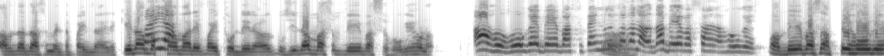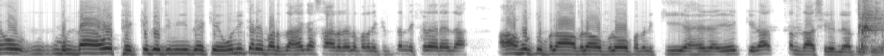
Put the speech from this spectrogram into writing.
ਆਪਦਾ 10 ਮਿੰਟ ਪੈਣਾ ਇਹਨੇ ਕਿਹੜਾ ਮੱਥਾ ਮਾਰੇ ਭਾਈ ਤੁਹਾਡੇ ਨਾਲ? ਤੁਸੀਂ ਤਾਂ ਬਸ ਬੇਬਸ ਹੋ ਗਏ ਹੁਣ। ਆਹੋ ਹੋ ਗਏ ਬੇਬਸ। ਤੈਨੂੰ ਹੀ ਹਾਂ। ਪਤਾ ਲੱਗਦਾ ਬੇਬਸਾਂ ਹੋ ਗਏ। ਆ ਬੇਬਸ ਆਪੇ ਹੋ ਗਏ। ਉਹ ਮੁੰਡਾ ਉਹ ਠੇਕੇ ਦੇ ਜ਼ਮੀਨ ਦੇ ਕੇ ਉਹ ਨਹੀਂ ਘਰੇ ਵੜਦਾ ਹੈਗਾ। ਸਾਰਾ ਦਿਨ ਪਤਾ ਨਹੀਂ ਕਿੱਧਰ ਨਿਕਲਿਆ ਰਹਿੰਦਾ। ਆ ਹੁਣ ਤੂੰ ਬਲਾ ਬਲਾ ਬਲਾ ਪਤਾ ਨਹੀਂ ਕੀ ਇਹੋ ਜਿਹਾ ਇਹ ਕਿਹੜਾ ਧੰਦਾ ਛੇੜ ਲਿਆ ਤੁਸੀਂ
